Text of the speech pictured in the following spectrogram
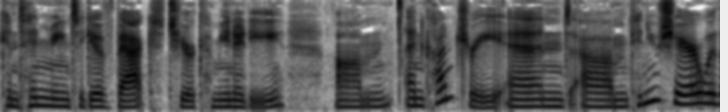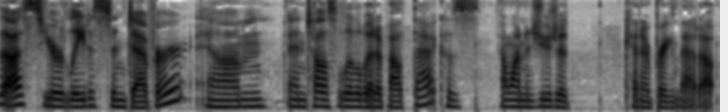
continuing to give back to your community um, and country. And um, can you share with us your latest endeavor um, and tell us a little bit about that? Because I wanted you to kind of bring that up.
